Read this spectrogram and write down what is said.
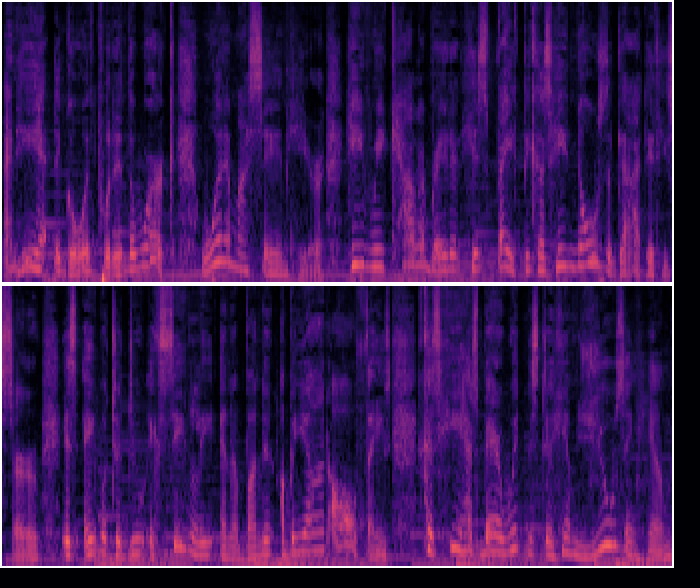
and he had to go and put in the work. What am I saying here? He recalibrated his faith because he knows the God that he served is able to do exceedingly and abundant beyond all things because he has bear witness to him using him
